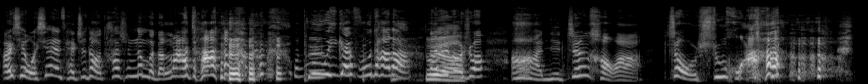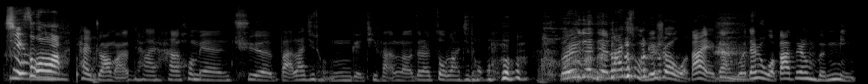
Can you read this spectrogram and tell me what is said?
而且我现在才知道他是那么的邋遢，我不应该扶他的。对啊他就跟我说啊，你真好啊，赵淑华，气死我了，太抓马了。还还后面去把垃圾桶给踢翻了，在那揍垃圾桶。我是跟这垃圾桶这事儿，我爸也干过，但是我爸非常文明，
